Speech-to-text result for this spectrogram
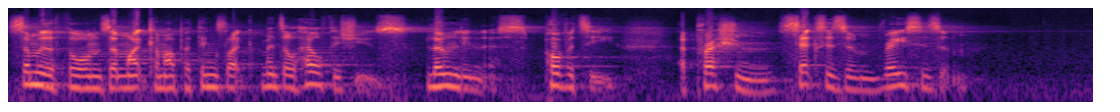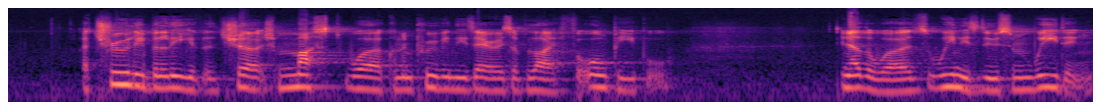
Some of the thorns that might come up are things like mental health issues, loneliness, poverty, oppression, sexism, racism. I truly believe that the church must work on improving these areas of life for all people. In other words, we need to do some weeding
